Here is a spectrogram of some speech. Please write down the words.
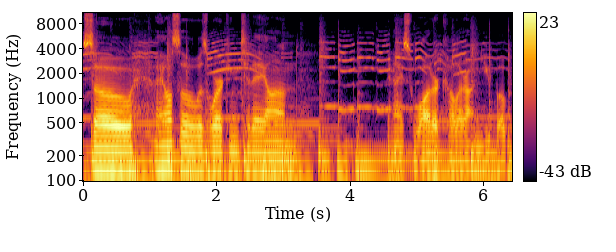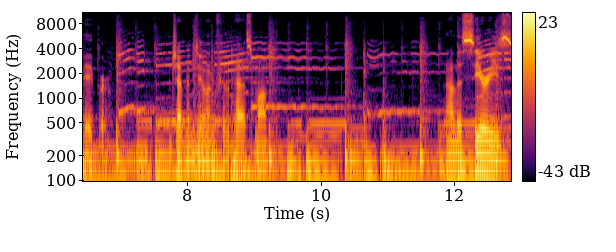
So I also was working today on nice watercolor on Yupo paper, which I've been doing for the past month. Now this series,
